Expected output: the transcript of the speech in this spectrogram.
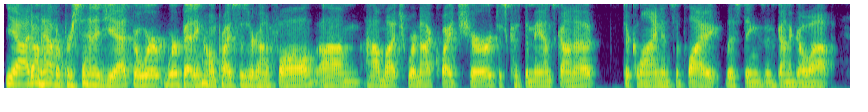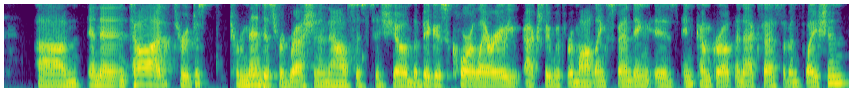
Yeah, I don't have a percentage yet, but we're we're betting home prices are going to fall. Um, how much we're not quite sure, just because demand's going to decline and supply listings is going to go up. Um, and then Todd, through just tremendous regression analysis, has shown the biggest corollary actually with remodeling spending is income growth in excess of inflation.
